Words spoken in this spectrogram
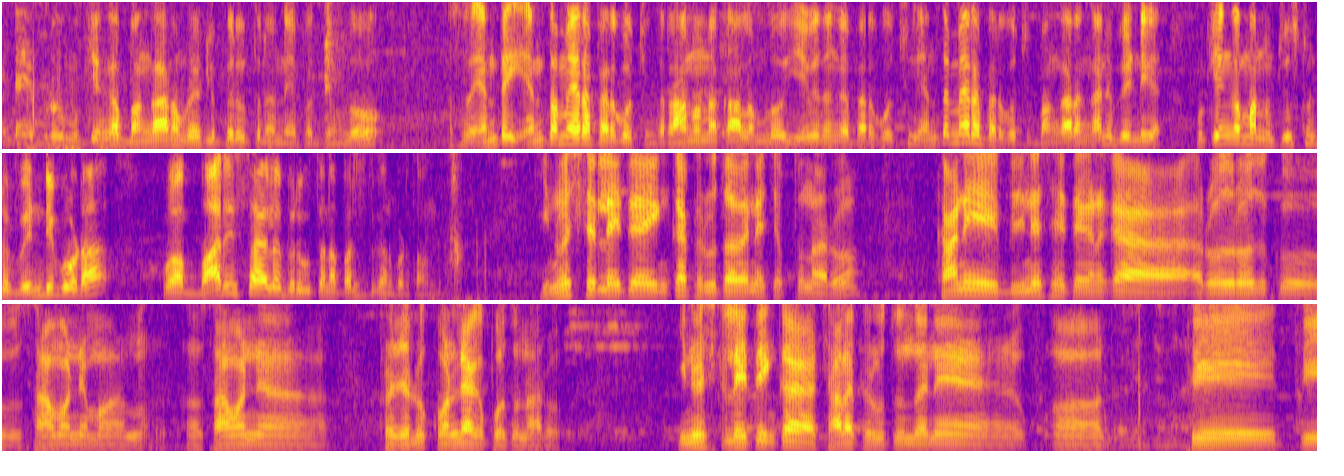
అంటే ఇప్పుడు ముఖ్యంగా బంగారం రేట్లు పెరుగుతున్న నేపథ్యంలో అసలు ఎంత ఎంత మేర పెరగవచ్చు ఇంకా రానున్న కాలంలో ఏ విధంగా పెరగవచ్చు ఎంత మేర పెరగవచ్చు బంగారం కానీ వెండి ముఖ్యంగా మనం చూసుకుంటే వెండి కూడా భారీ స్థాయిలో పెరుగుతున్న పరిస్థితి కనపడుతుంది ఇన్వెస్టర్లు అయితే ఇంకా పెరుగుతుందనే చెప్తున్నారు. కానీ బిజినెస్ అయితే కనుక రోజు రోజుకు సామాన్య మా- సామాన్య ప్రజలు కొనలేకపోతున్నారు. ఇన్వెస్టర్లు అయితే ఇంకా చాలా పెరుగుతుందనే త్రీ త్రీ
